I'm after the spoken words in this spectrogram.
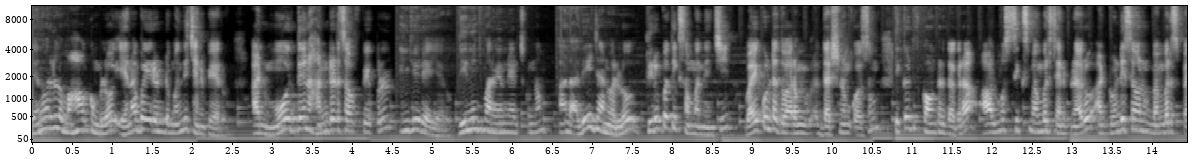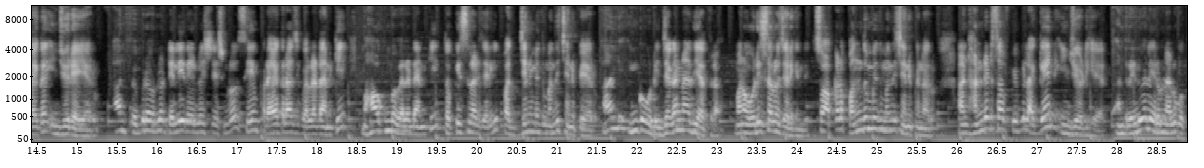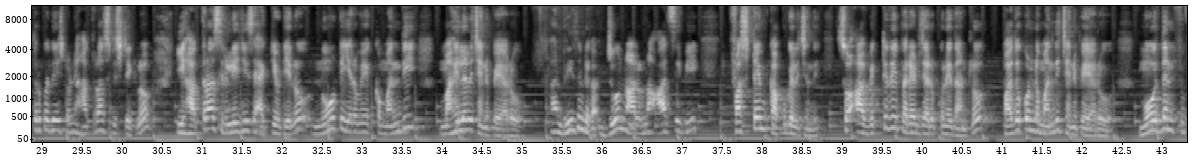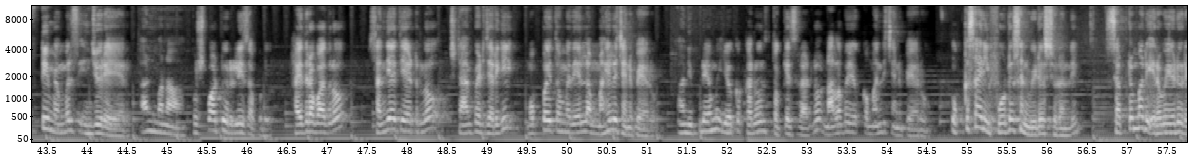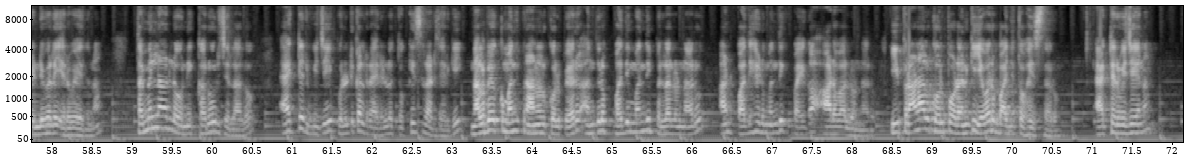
జనవరిలో మహాకుంభలో ఎనభై రెండు మంది చనిపోయారు. And more than hundreds of people injury అయ్యారు. దీని నుంచి మనం ఏం నేర్చుకున్నాం? అండ్ అదే జనవరిలో తిరుపతికి సంబంధించి వైకుంఠ ద్వారం దర్శనం కోసం టికెట్ కౌంటర్ దగ్గర ఆల్మోస్ట్ సిక్స్ మెంబర్స్ చనిపోయినారు అండ్ ట్వంటీ సెవెన్ మెంబర్స్ పైగా ఇంజూరీ అయ్యారు. అండ్ ఫిబ్రవరిలో ఢిల్లీ రైల్వే స్టేషన్లో సేమ్ ప్రయాగరాజ్కి వెళ్ళడానికి మహాకుంభ వెళ్ళడానికి తొక్కిసలాడు జరిగి పద్దెనిమిది మంది చనిపోయారు. అండ్ ఇంకొకటి జగన్నాథ్ యాత్ర మన ఒడిశాలో జరిగింది. సో అక్కడ పంతొమ్మిది మంది చనిపోయినారు. And hundreds of people again injured here. And రెండు వేల ఇరవై నాలుగు ఉత్తరప్రదేశ్లోని హత్రాస్ డిస్టిక్లో ఈ హత్రాస్ రిలీజియస్ యాక్టివిటీలో నూట ఇరవై ఒక్క మంది మహిళలు చనిపోయారు. అండ్ రీసెంట్గా జూన్ నాలుగున ఆర్సీబీ ఫస్ట్ టైం కప్పు గెలిచింది. సో ఆ విక్టరీ పరేడ్ జరుపుకునే దాంట్లో పదకొండు మంది చనిపోయారు. More than fifty members injury అయ్యారు. అండ్ మన పుష్ప టూ రిలీజ్ అప్పుడు హైదరాబాద్లో సంధ్యా థియేటర్లో స్టాంపేట్ జరిగి ముప్పై తొమ్మిది ఏళ్ళ మహిళ చనిపోయారు. అండ్ ఇప్పుడేమో ఈ యొక్క కరూరు తొక్కేసలాట్లో నలభై ఒక్క మంది చనిపోయారు. ఒక్కసారి ఈ ఫొటోస్ అండ్ వీడియోస్ చూడండి. సెప్టెంబర్ ఇరవై ఏడు రెండు వేల ఇరవై ఐదున తమిళనాడులోని కరూరు జిల్లాలో యాక్టర్ విజయ్ పొలిటికల్ ర్యాలీలో తొక్కిసలాట జరిగి నలభై ఒక్క మంది ప్రాణాలు కోల్పోయారు. అందులో పది మంది పిల్లలు ఉన్నారు అండ్ పదిహేడు మందికి పైగా ఆడవాళ్ళు ఉన్నారు. ఈ ప్రాణాలు కోల్పోవడానికి ఎవరు బాధ్యత వహిస్తారు? యాక్టర్ విజయనా?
